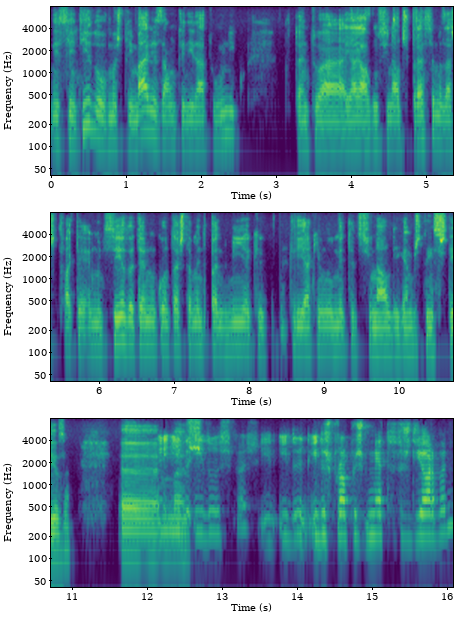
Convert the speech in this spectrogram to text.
nesse sentido. Houve umas primárias, há um candidato único, portanto há, há, algum sinal de esperança, mas acho que de facto é, é muito cedo, até num contexto também de pandemia que cria aqui um elemento adicional, digamos, de incerteza. Uh, e, mas... e, dos, pois, e, e, dos, próprios métodos de Orban,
